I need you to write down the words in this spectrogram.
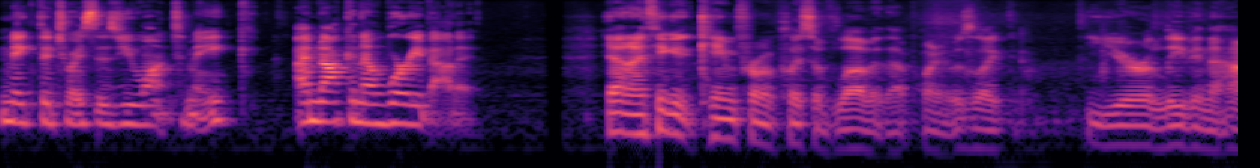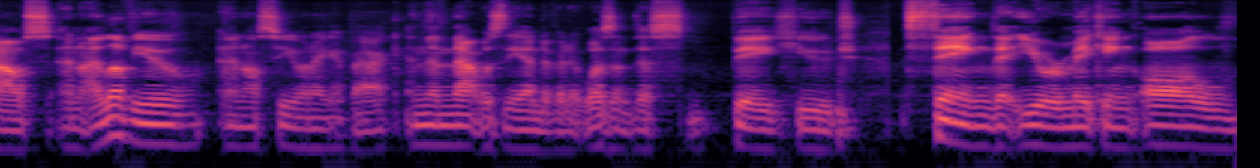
make the choices you want to make. I'm not going to worry about it. Yeah, and I think it came from a place of love at that point. It was like, you're leaving the house, and I love you, and I'll see you when I get back. And then that was the end of it. It wasn't this big, huge thing that you were making all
